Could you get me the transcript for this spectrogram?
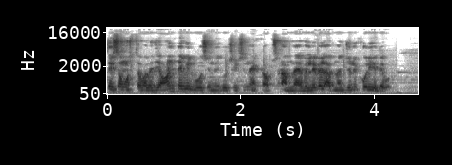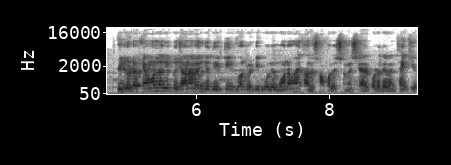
সেই সমস্ত কলেজে অন টেবিল বসে নেগোসিয়েশনের একটা অপশন আমরা অ্যাভেলেবেল আপনার জন্য করিয়ে দেবো। ভিডিওটা কেমন লাগল একটু জানাবেন। যদি একটু ইনফরমেটিভ বলে মনে হয়, তাহলে সকলের সঙ্গে শেয়ার করে দেবেন। থ্যাংক ইউ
